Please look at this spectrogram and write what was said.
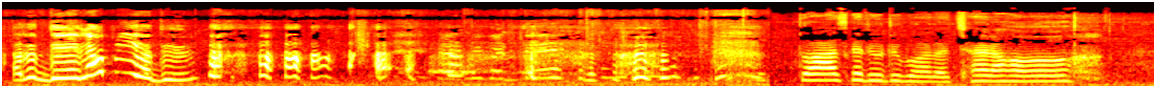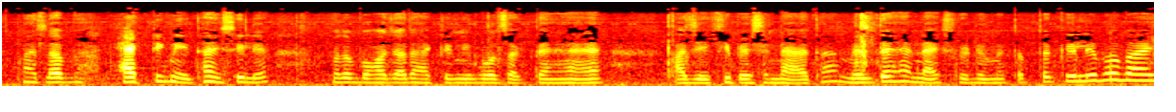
अरे देना है तो आज का ड्यूटी बहुत अच्छा रहा। मतलब हैक्टिक नहीं था इसीलिए। मतलब बहुत ज़्यादा हैक्टिक नहीं बोल सकते हैं। आज एक ही पेशेंट आया था। मिलते हैं नेक्स्ट वीडियो में। तब तक के लिए बाय बाय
